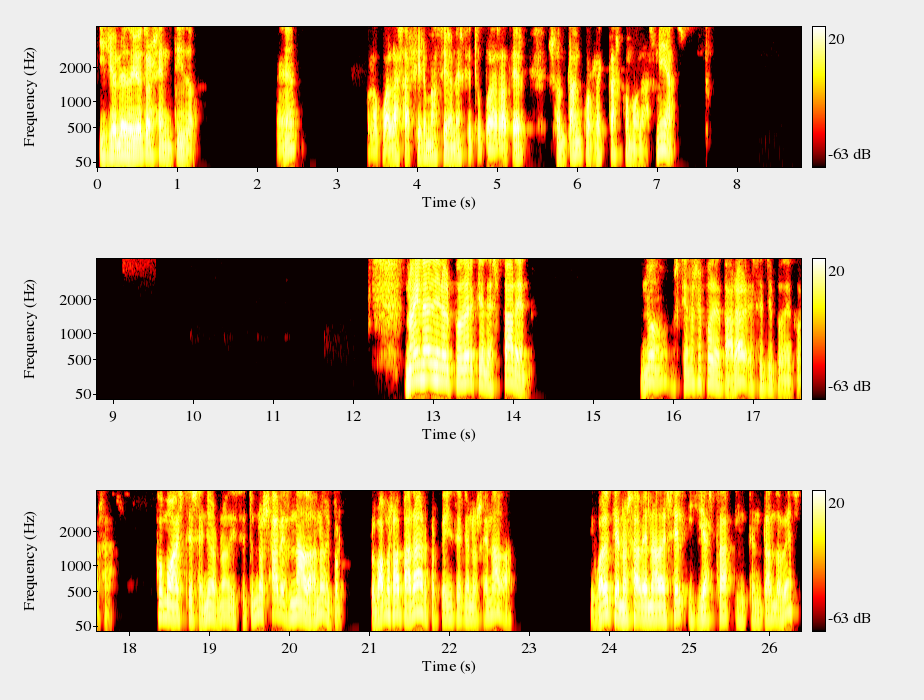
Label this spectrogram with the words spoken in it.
y yo le doy otro sentido. ¿eh? Con lo cual las afirmaciones que tú puedas hacer son tan correctas como las mías. No hay nadie en el poder que les paren. No, es que no se puede parar este tipo de cosas. Como a este señor, ¿no? Dice, tú no sabes nada, ¿no? Y lo vamos a parar porque dice que no sé nada. Igual el que no sabe nada es él y ya está intentando, ¿ves?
